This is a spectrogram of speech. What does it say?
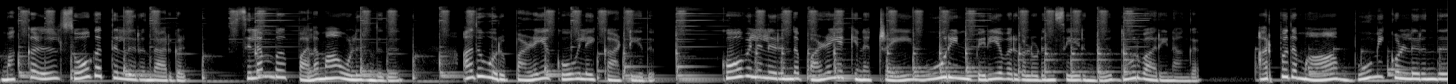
மக்கள் சோகத்தில் இருந்தார்கள். சிலம்பு பலமா ஒளிர்ந்தது. அது ஒரு பழைய கோவிலை காட்டியது. கோவிலில் இருந்த பழைய கிணற்றை ஊரின் பெரியவர்களுடன் சேர்ந்து தூர்வாரினாங்க. அற்புதமா பூமிக்குள்ளிருந்து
